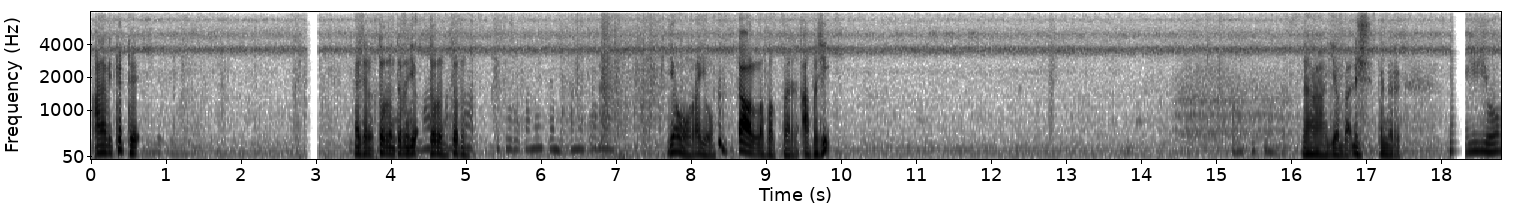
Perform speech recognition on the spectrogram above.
Anak wit gede. Ayo turun turun yuk, turun turun. Ya ora yo. Ya Allah Akbar. Apa sih? Nah, iya Mbak Nis, bener. Iya.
